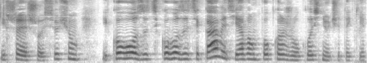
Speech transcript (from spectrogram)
і ще щось. І кого, кого зацікавить, я вам покажу. Класнючі такі.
